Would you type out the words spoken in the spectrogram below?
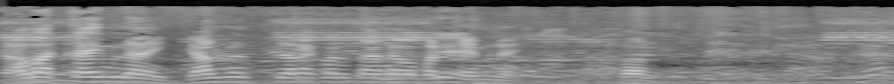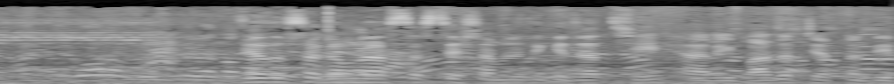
নাই। টাইম নাই। গার্মেন্টস যারা করে তারা ওভার টাইম নাই। বল। প্রিয় দর্শক আমরা আস্তে আস্তে সামনের দিকে যাচ্ছি। আর এই বাজারটি আপনাদের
